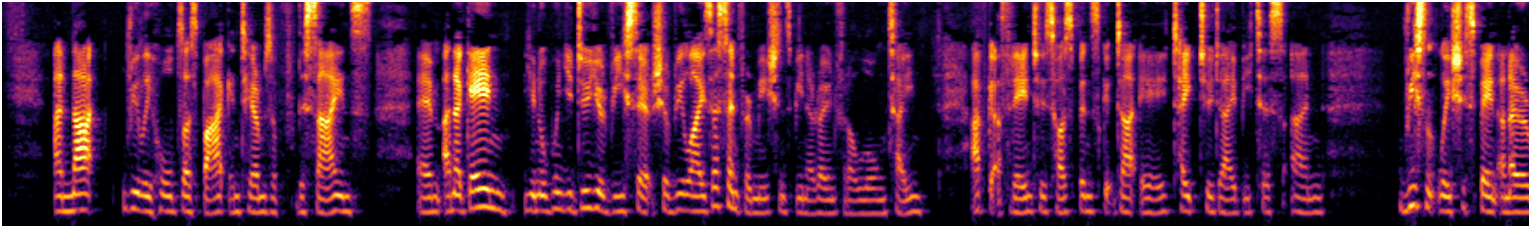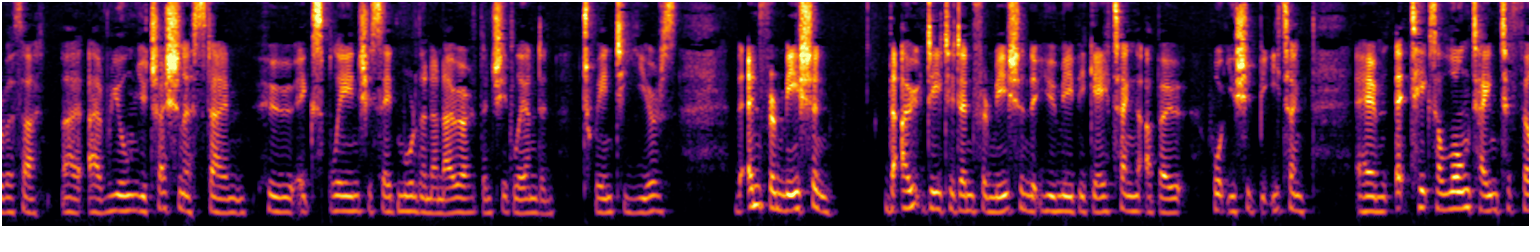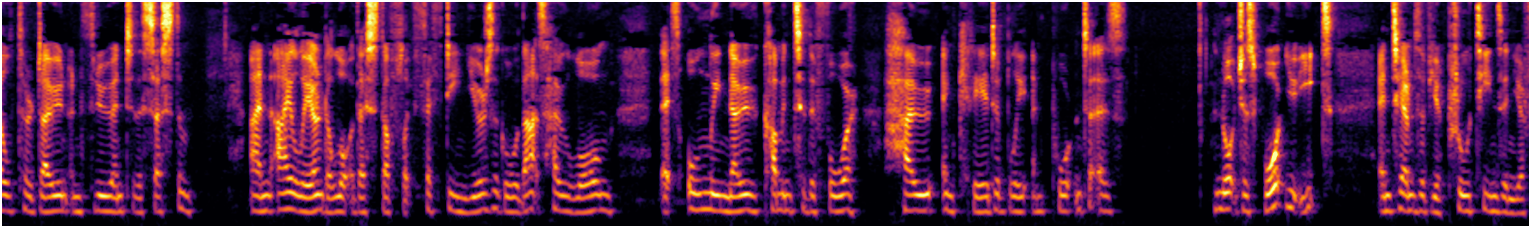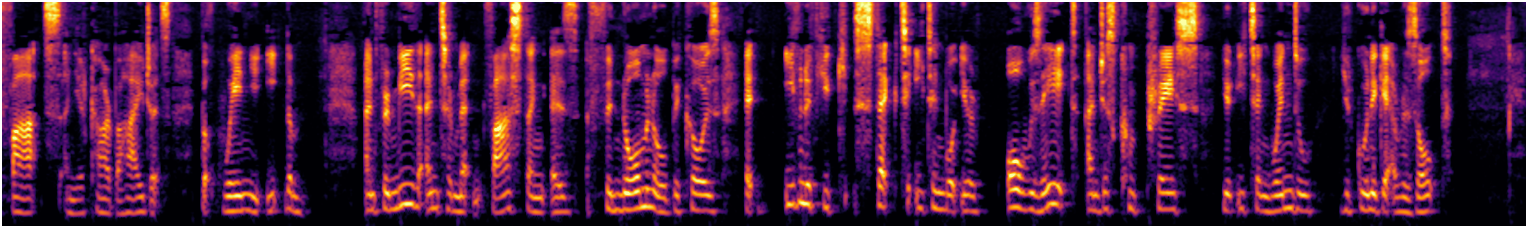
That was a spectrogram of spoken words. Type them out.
and that really holds us back in terms of the science. Um, and again, you know, when you do your research, you realise this information's been around for a long time. I've got a friend whose husband's got uh, type 2 diabetes, and recently she spent an hour with a, a, a real nutritionist um, who explained, she said, more than an hour than she'd learned in 20 years. The information, the outdated information that you may be getting about what you should be eating. Um, it takes a long time to filter down and through into the system. And I learned a lot of this stuff like 15 years ago. That's how long it's only now coming to the fore how incredibly important it is. Not just what you eat in terms of your proteins and your fats and your carbohydrates, but when you eat them. And for me, the intermittent fasting is phenomenal because it, even if you stick to eating what you're always ate and just compress your eating window, you're going to get a result.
